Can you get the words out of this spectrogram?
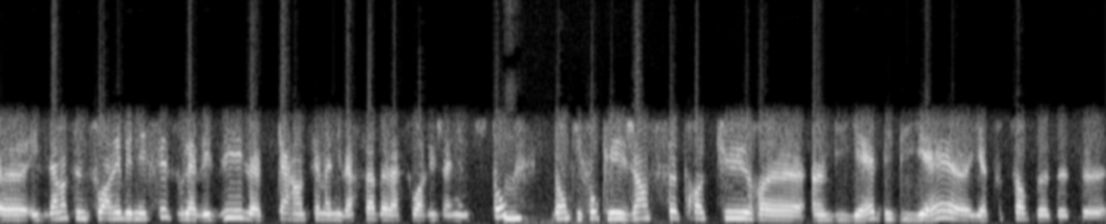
euh, évidemment, c'est une soirée bénéfice, vous l'avez dit, le 40e anniversaire de la soirée Janine Tuto. Donc, il faut que les gens se procurent euh, un billet, des billets. Euh, il y a toutes sortes de, de, de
